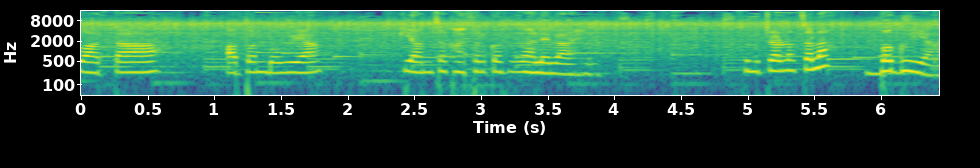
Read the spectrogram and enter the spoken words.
सो आता आपण बघूया की आमचा खासर कसं झालेला आहे. सो मित्रांनो चला बघूया.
